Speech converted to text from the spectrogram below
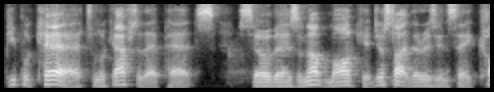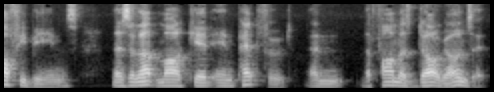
people care to look after their pets. So there's an up market, just like there is in, say, coffee beans. There's an up market in pet food, and the farmer's dog owns it.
